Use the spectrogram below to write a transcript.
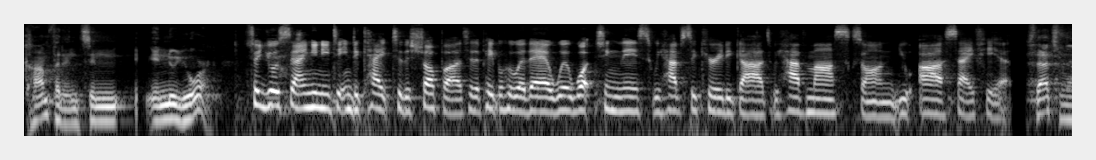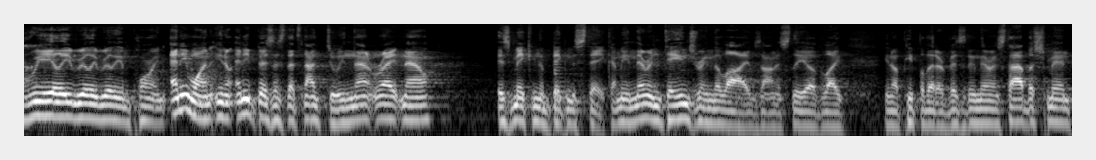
confidence in, in New York. So you're saying you need to indicate to the shopper, to the people who are there, we're watching this, we have security guards, we have masks on, you are safe here. So that's really, really, really important. Anyone, you know, any business that's not doing that right now is making a big mistake. I mean, they're endangering the lives, honestly, of like, you know, people that are visiting their establishment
